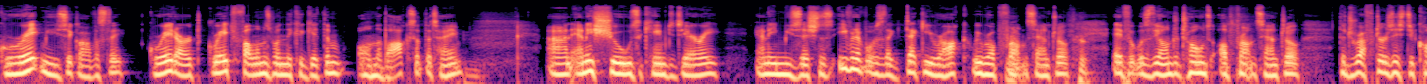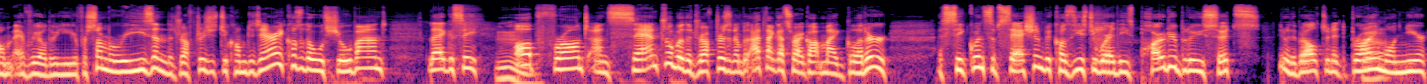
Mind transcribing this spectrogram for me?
great music, obviously, great art, great films when they could get them on the box at the time and any shows that came to Derry, any musicians, even if it was like Dickie Rock, we were up front and central. if it was the Undertones, up front and central. The Drifters used to come every other year. For some reason, the Drifters used to come to Derry because of the old show band legacy. Hmm. Up front and central with the Drifters. And I think that's where I got my glitter a sequence obsession because they used to wear these powder blue suits. You know, they would alternate brown one year,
